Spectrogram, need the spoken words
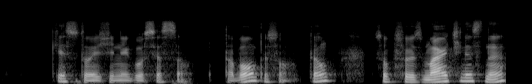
questões de negociação. Tá bom, pessoal? Então, sou o professor Martins, né?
